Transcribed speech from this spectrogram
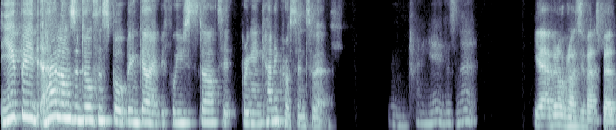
you've been. How long has Endorphin Sport been going before you started bringing Canicross into it? Hmm, twenty years, isn't it? Yeah, I've been organising events for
